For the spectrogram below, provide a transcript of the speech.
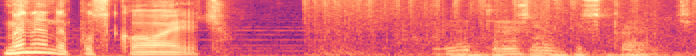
Мене не пускають. Вони теж не пускають.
